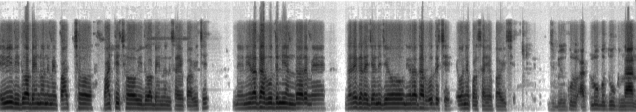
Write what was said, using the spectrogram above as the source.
એવી વિધવા બહેનોને મેં પાંચ, છ પાંચથી છ વિધવા બહેનોને સહાય અપાવી છે. ને નિરાધાર વૃદ્ધની અંદર મેં ઘરે ઘરે જઈને જેઓ નિરાધાર વૃદ્ધ છે એઓને પણ સહાય અપાવી છે. જી બિલકુલ. આટલું બધું જ્ઞાન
